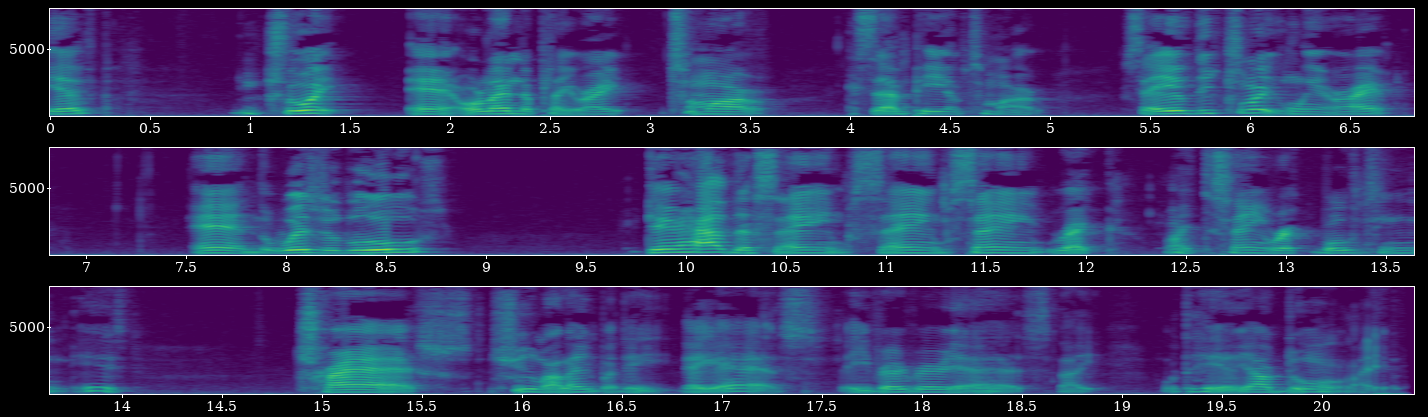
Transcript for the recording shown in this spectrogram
if Detroit and Orlando play right tomorrow at 7 p.m. tomorrow. Say if Detroit win right, and the Wizards lose, they have the same same same record, like the same record. Both team is trash. Shoot my language, but they they ass. They very very ass. Like what the hell y'all doing? Like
